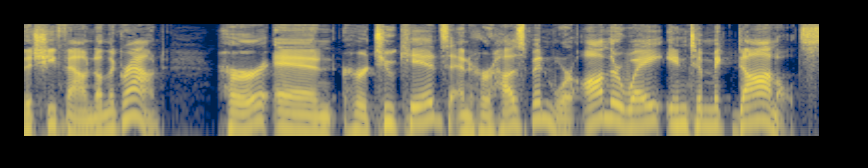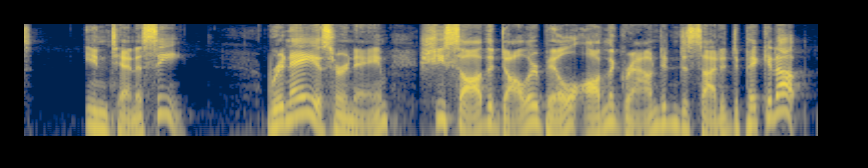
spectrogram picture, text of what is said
that she found on the ground. Her and her two kids and her husband were on their way into McDonald's in Tennessee. Renee is her name. She saw the dollar bill on the ground and decided to pick it up.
